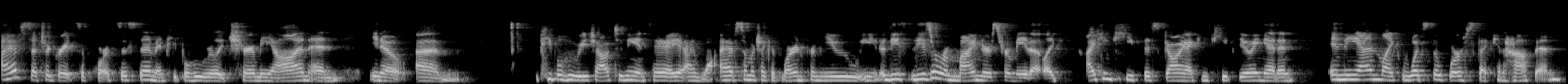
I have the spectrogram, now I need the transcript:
I have such a great support system and people who really cheer me on and, you know, um, people who reach out to me and say, I, I want, I have so much I could learn from you. You know, these, these are reminders for me that like, I can keep this going. I can keep doing it. And in the end, like, what's the worst that can happen?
